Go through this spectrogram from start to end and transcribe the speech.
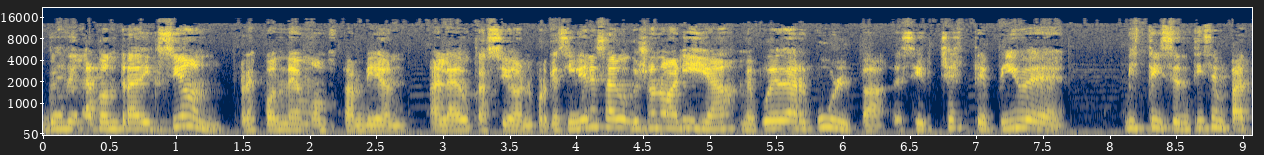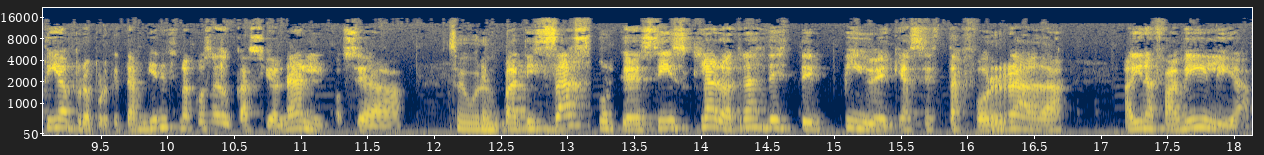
Desde la contradicción respondemos también a la educación, porque si bien es algo que yo no haría, me puede dar culpa decir, che, este pibe, viste, y sentís empatía, pero porque también es una cosa educacional, o sea, Seguro. Empatizás porque decís, claro, atrás de este pibe que hace esta forrada hay una familia.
